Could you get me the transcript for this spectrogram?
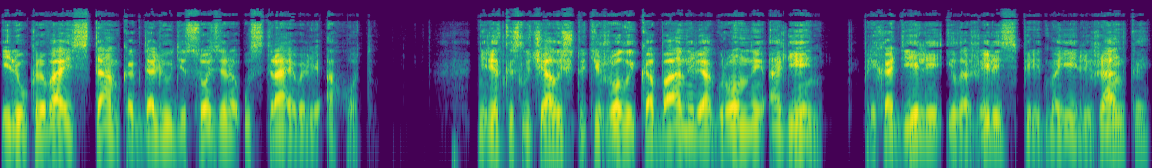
или укрываясь там, когда люди с озера устраивали охоту. Нередко случалось, что тяжелый кабан или огромный олень приходили и ложились перед моей лежанкой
